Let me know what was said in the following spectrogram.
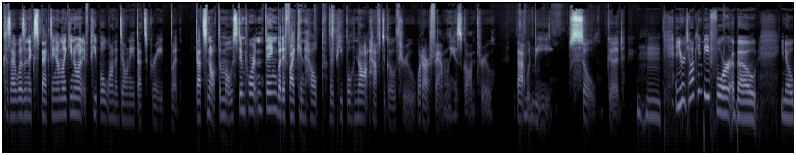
because I wasn't expecting. I'm like, you know what? If people want to donate, that's great, but that's not the most important thing. But if I can help other people not have to go through what our family has gone through, that mm-hmm. would be so good. Mm-hmm. And you were talking before about, you know,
